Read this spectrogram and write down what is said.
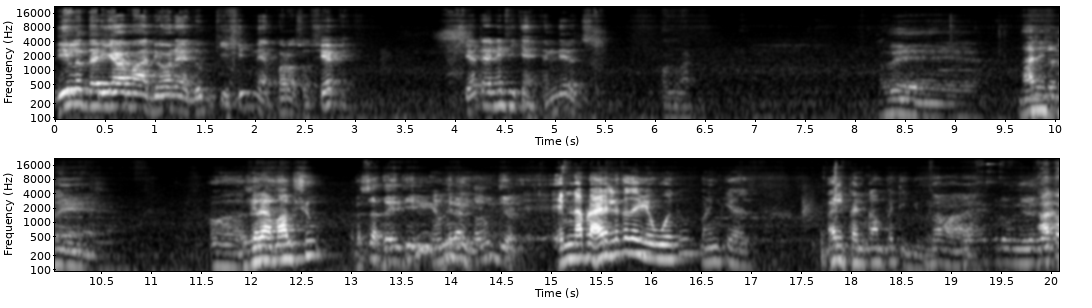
દિલ દરિયામાં જો ને દુઃખી સીધને ફરો છો શેઠે શેઠે નથી ક્યાંય અંદર જ ભગવાન. હવે મારી વિરામ આપશું? રસા વિરામ નથી. થવું એમને આપણે હારે લેતા જઈએ એવું હોય તો પણ એમ કે હરીફાઈનું કામ પતી ગયું. ના મારે આ તો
